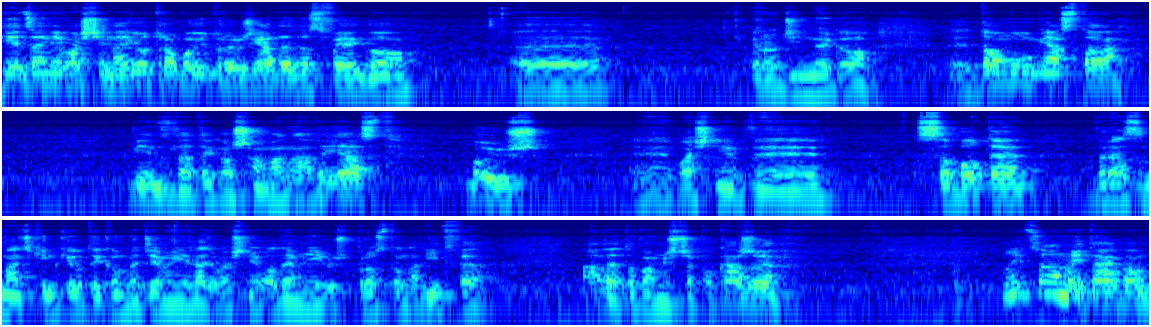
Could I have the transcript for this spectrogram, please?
jedzenie właśnie na jutro, bo jutro już jadę do swojego e, rodzinnego e, domu miasta, więc dlatego szama na wyjazd, bo już e, właśnie w sobotę wraz z Maćkiem Kiełtyką będziemy jechać właśnie ode mnie już prosto na Litwę, ale to Wam jeszcze pokażę. No i co, no i tak Wam,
